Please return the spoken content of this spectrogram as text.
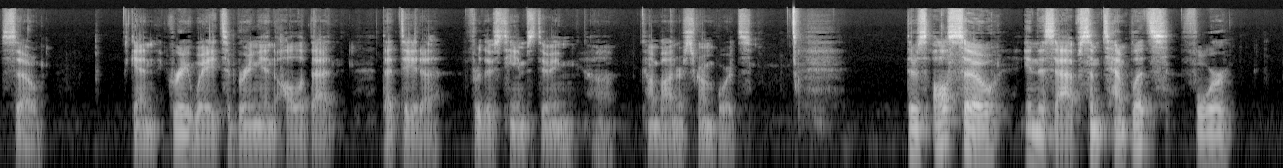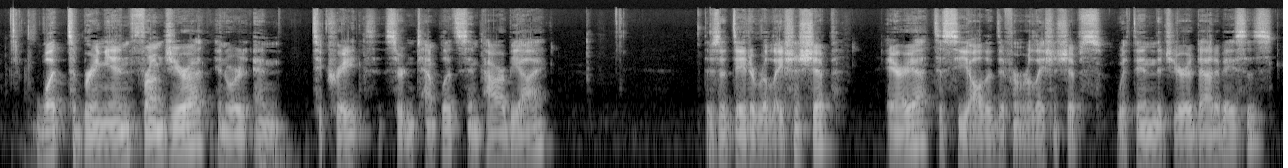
So again great way to bring in all of that that data for those teams doing uh, kanban or scrum boards. There's also in this app some templates for what to bring in from jira in order and to create certain templates in power bi there's a data relationship area to see all the different relationships within the JIRA databases.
